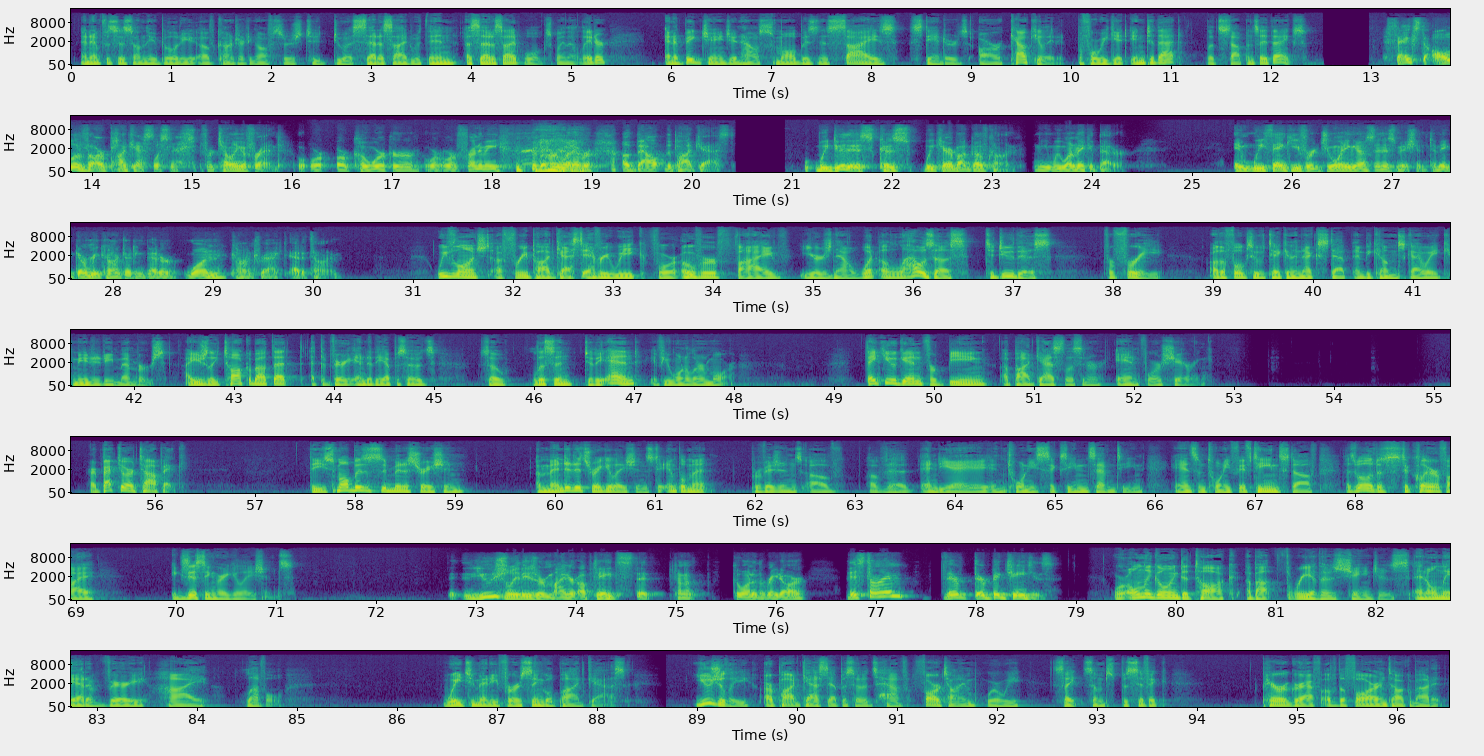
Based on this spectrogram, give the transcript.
an emphasis on the ability of contracting officers to do a set aside within a set aside. We'll explain that later. And a big change in how small business size standards are calculated. Before we get into that, let's stop and say thanks. Thanks to all of our podcast listeners for telling a friend or, or, or coworker or, or frenemy or whatever about the podcast. We do this because we care about GovCon. I mean, we want to make it better. And we thank you for joining us in this mission to make government contracting better, one contract at a time. We've launched a free podcast every week for over five years now. What allows us to do this for free are the folks who have taken the next step and become Skyway community members. I usually talk about that at the very end of the episodes, so listen to the end if you want to learn more. Thank you again for being a podcast listener and for sharing. All right, back to our topic. The Small Business Administration amended its regulations to implement provisions of of the NDAA in 2016 and 17 and some 2015 stuff, as well as to clarify existing regulations. Usually these are minor updates that kind of go under the radar. This time, they're they're big changes. We're only going to talk about 3 of those changes and only at a very high level way too many for a single podcast. Usually, our podcast episodes have FAR time where we cite some specific paragraph of the FAR and talk about it.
